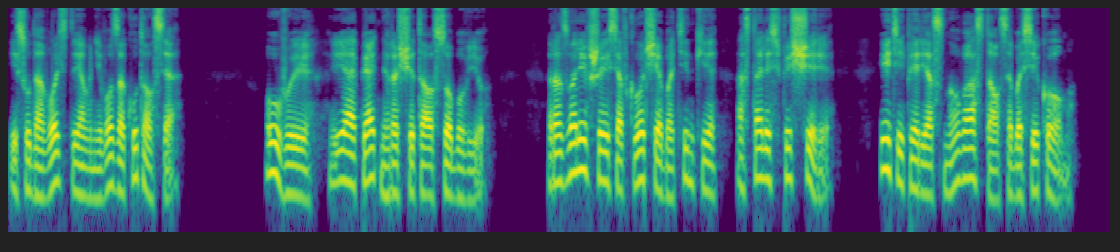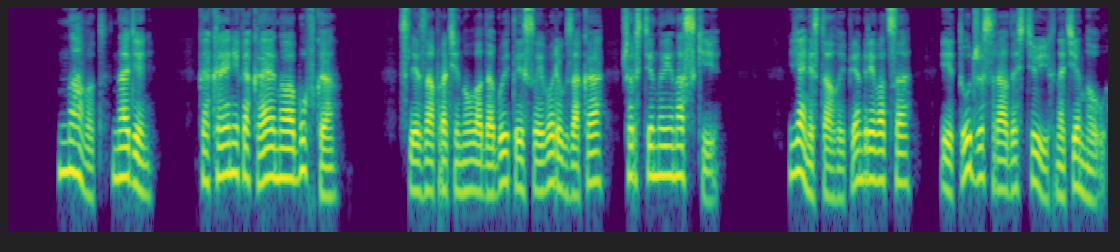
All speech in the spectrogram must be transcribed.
и с удовольствием в него закутался. Увы, я опять не рассчитал с обувью. Развалившиеся в клочья ботинки остались в пещере, и теперь я снова остался босиком. «На вот, надень. Какая-никакая, но обувка». Слеза протянула добытые из своего рюкзака шерстяные носки. Я не стал выпендриваться и тут же с радостью их натянул.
